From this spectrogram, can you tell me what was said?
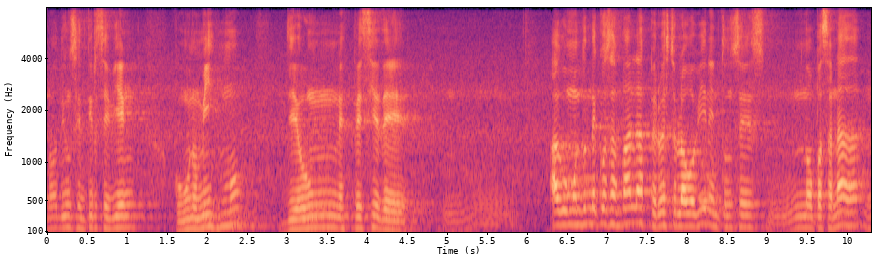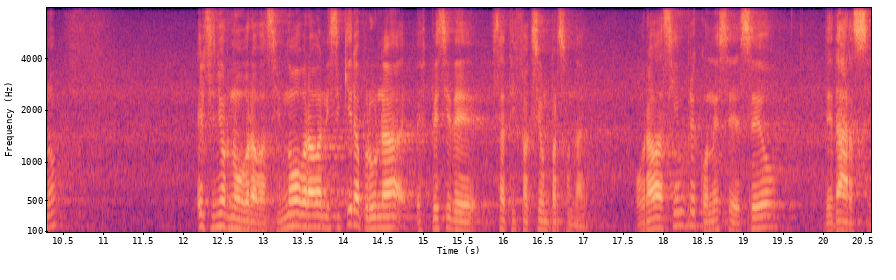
¿no? de un sentirse bien con uno mismo, de una especie de mm, hago un montón de cosas malas, pero esto lo hago bien, entonces no pasa nada, ¿no? El Señor no obraba así, no obraba ni siquiera por una especie de satisfacción personal, obraba siempre con ese deseo de darse.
